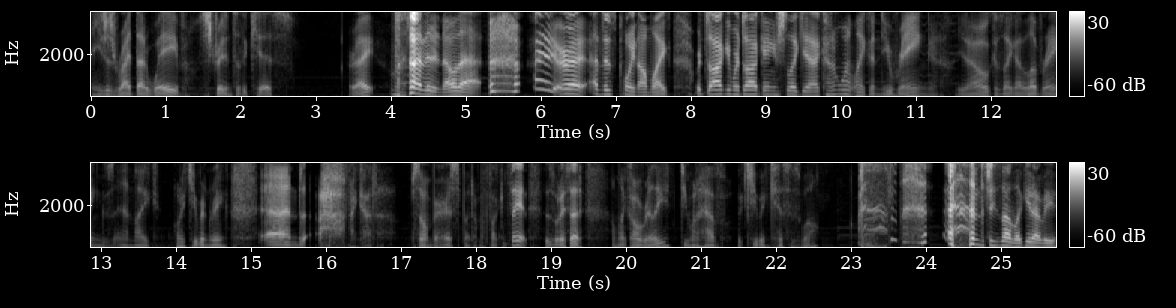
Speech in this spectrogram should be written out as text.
And you just ride that wave straight into the kiss. Right? But I didn't know that. At this point, I'm like, we're talking, we're talking. She's like, yeah, I kind of want like a new ring, you know, because like I love rings. And like, I want a Cuban ring. And oh my god, I'm so embarrassed, but I'm gonna fucking say it. This is what I said. I'm like, oh really? Do you want to have a Cuban kiss as well? and she's not looking at me.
